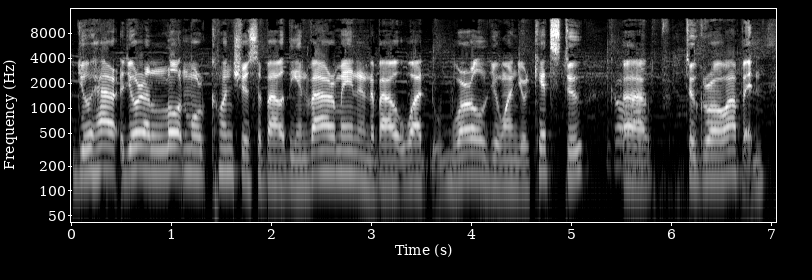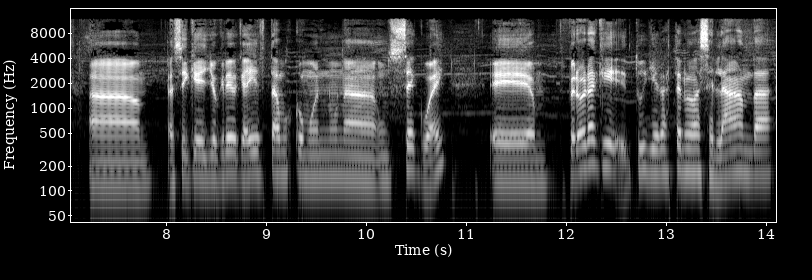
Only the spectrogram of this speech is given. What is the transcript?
you have you're a lot more conscious about the environment and about what world you want your kids to Grow uh, up. to grow up in. Um, así que yo creo que ahí estamos como en una, un segue. Eh, pero ahora que tú llegaste a Nueva Zelanda,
